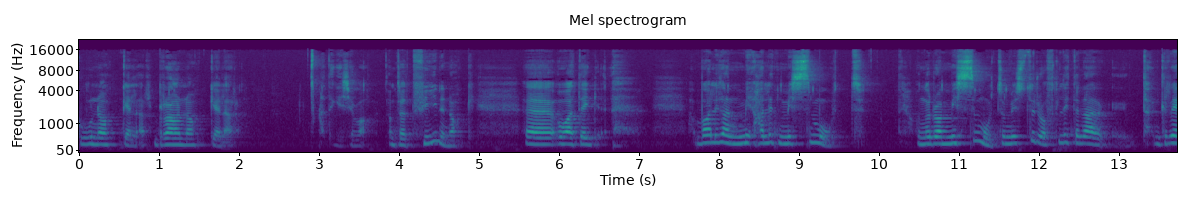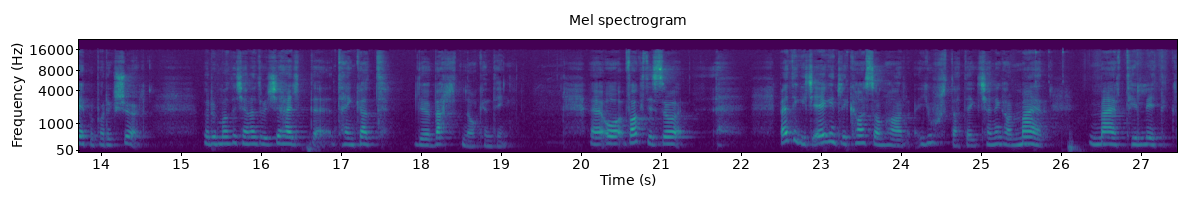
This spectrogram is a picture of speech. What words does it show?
god nok eller bra nok, eller at jeg ikke var omtrent fine nok. Uh, og at jeg litt sånn, hadde litt mismot. Og når du har mismot, så mister du ofte litt den der grepet på deg sjøl. Når du på en måte kjenner at du ikke helt eh, tenker at du er verdt noen ting. Eh, og faktisk så eh, vet jeg ikke egentlig hva som har gjort at jeg kjenner jeg har mer, mer tillit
